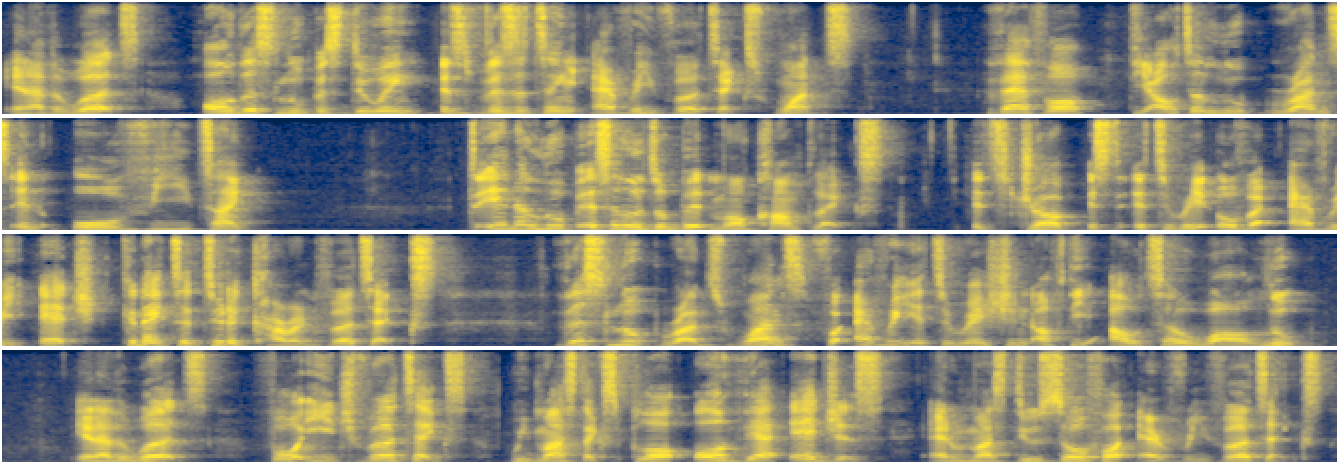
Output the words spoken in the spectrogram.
In other words, all this loop is doing is visiting every vertex once. Therefore, the outer loop runs in OV time. The inner loop is a little bit more complex. Its job is to iterate over every edge connected to the current vertex. This loop runs once for every iteration of the outer while loop. In other words, for each vertex, we must explore all their edges, and we must do so for every vertex.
